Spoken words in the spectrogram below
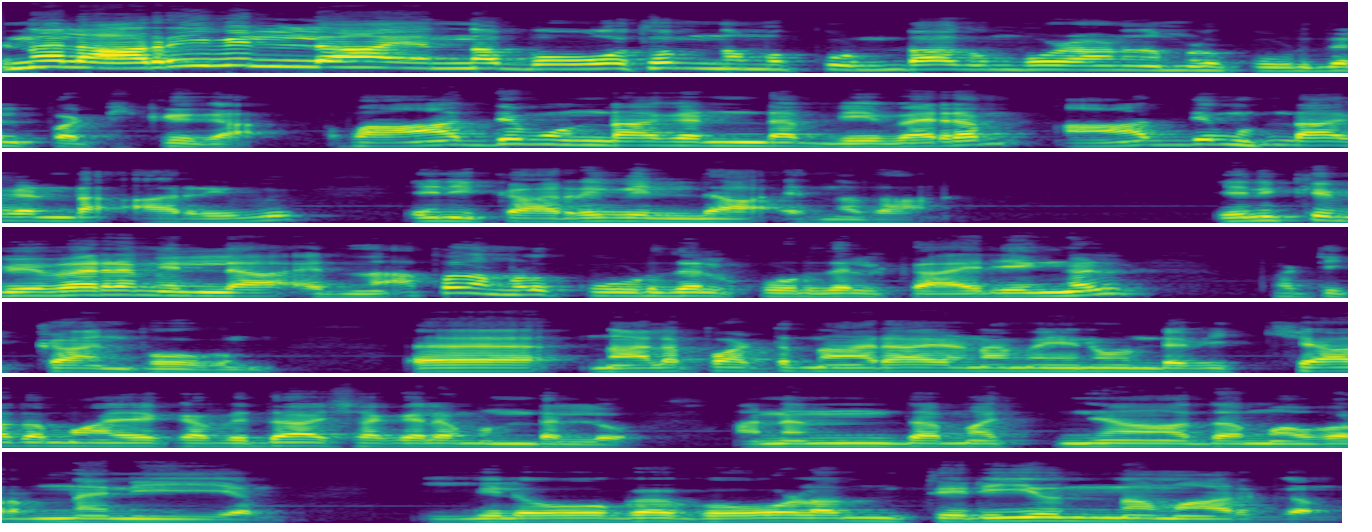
എന്നാൽ അറിവില്ല എന്ന ബോധം നമുക്ക് ഉണ്ടാകുമ്പോഴാണ് നമ്മൾ കൂടുതൽ പഠിക്കുക. അപ്പൊ ആദ്യം ഉണ്ടാകേണ്ട വിവരം ആദ്യം ഉണ്ടാകേണ്ട അറിവ് എനിക്ക് അറിവില്ല എന്നതാണ്. എനിക്ക് വിവരമില്ല എന്നതാണ്. അപ്പൊ നമ്മൾ കൂടുതൽ കൂടുതൽ കാര്യങ്ങൾ പഠിക്കാൻ പോകും. നാലപ്പാട്ട് നാരായണ മേനോന്റെ വിഖ്യാതമായ കവിതാ ശകലമുണ്ടല്ലോ അനന്തമജ്ഞാതമവർണനീയം. ഈ ലോകഗോളം തിരിയുന്ന മാർഗം.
